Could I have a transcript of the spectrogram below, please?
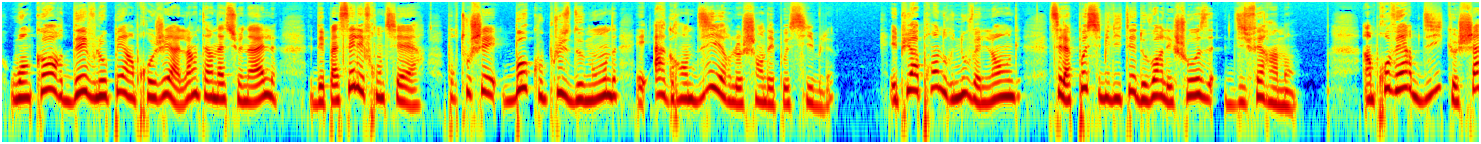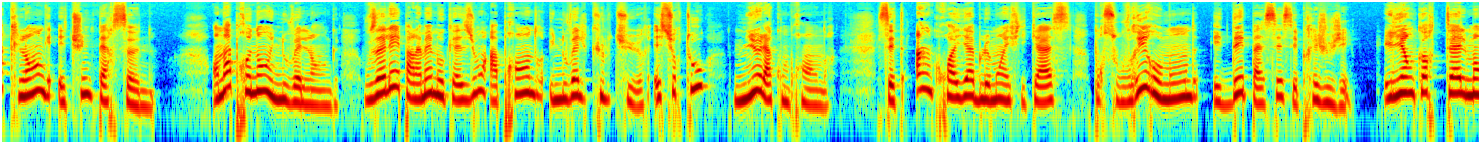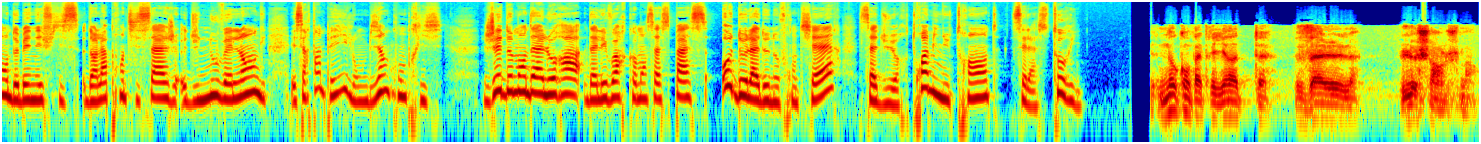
Ou encore développer un projet à l'international, dépasser les frontières pour toucher beaucoup plus de monde et agrandir le champ des possibles. Et puis apprendre une nouvelle langue, c'est la possibilité de voir les choses différemment. Un proverbe dit que chaque langue est une personne. En apprenant une nouvelle langue, vous allez par la même occasion apprendre une nouvelle culture et surtout mieux la comprendre. C'est incroyablement efficace pour s'ouvrir au monde et dépasser ses préjugés. Il y a encore tellement de bénéfices dans l'apprentissage d'une nouvelle langue et certains pays l'ont bien compris. J'ai demandé à Laura d'aller voir comment ça se passe au-delà de nos frontières. Ça dure 3 minutes 30, c'est la story. Nos compatriotes veulent le changement.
